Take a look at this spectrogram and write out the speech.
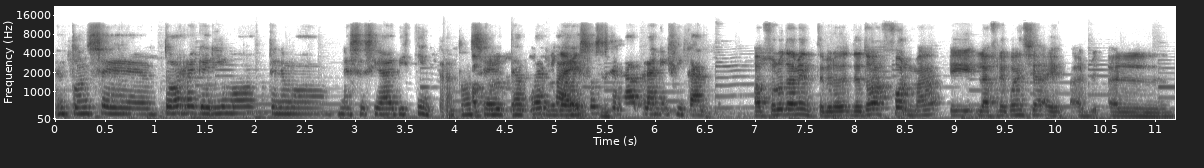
Entonces, todos requerimos, tenemos necesidades distintas. Entonces, de acuerdo a eso se va planificando. Absolutamente, pero de, todas formas, y la frecuencia, al, al,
